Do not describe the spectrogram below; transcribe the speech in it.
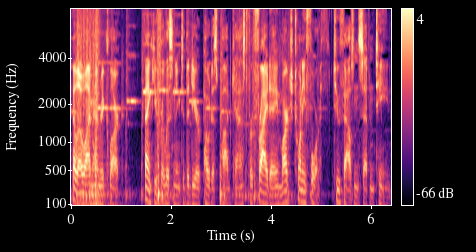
Hello, I'm Henry Clark. Thank you for listening to the Dear POTUS podcast for Friday, March 24th, 2017.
